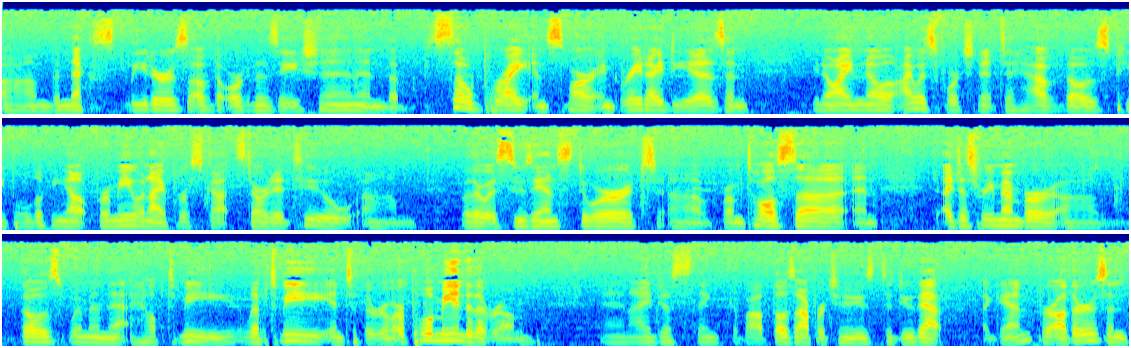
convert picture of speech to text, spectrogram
um, the next leaders of the organization and the so bright and smart and great ideas. And you know i know i was fortunate to have those people looking out for me when i first got started too um, whether it was suzanne stewart uh, from tulsa. And i just remember um, those women that helped me lift me into the room or pull me into the room. And i just think about those opportunities to do that again for others. And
